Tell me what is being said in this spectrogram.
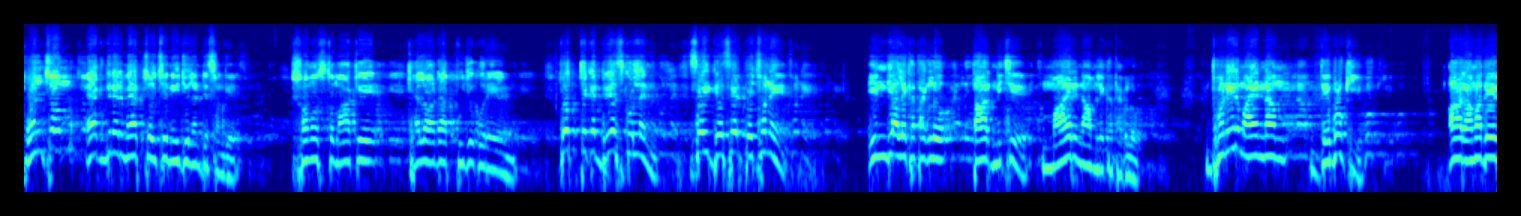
পঞ্চম একদিনের ম্যাচ চলছে নিউজিল্যান্ডের সঙ্গে। সমস্ত মাকে, খেলোয়াড়রা পুজো করে এলেন। প্রত্যেকে ড্রেস করলেন। সেই ড্রেসের পেছনে ইন্ডিয়া লেখা থাকল, তার নিচে মায়ের নাম লেখা থাকল। ধনির মায়ের নাম দেবকী। আর আমাদের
